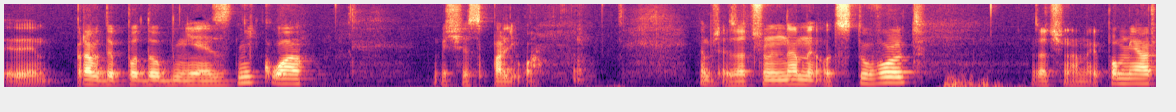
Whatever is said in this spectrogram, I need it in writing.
y, prawdopodobnie znikła, by się spaliła. Dobrze, zaczynamy od 100 V. Zaczynamy pomiar.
